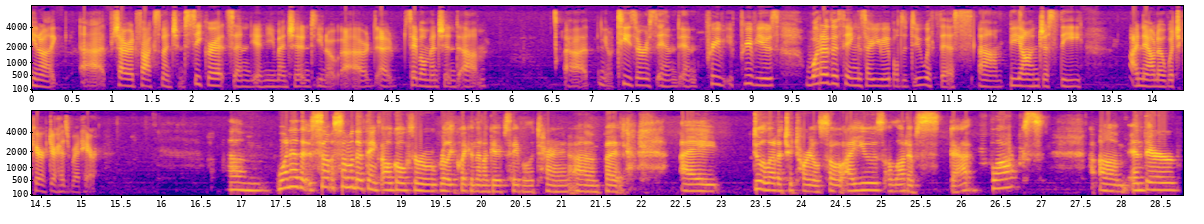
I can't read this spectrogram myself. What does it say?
you know, like uh, Fox mentioned secrets, and and you mentioned, you know, uh, uh, Sable mentioned. Um, uh, you know teasers and and pre- previews. What other things are you able to do with this um, beyond just the? I now know which character has red hair. Um, one of the some some of the things I'll go through really quick, and then I'll give Sable a turn. Um, but I do a lot of tutorials. So I use a lot of stat blocks, um, and they're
